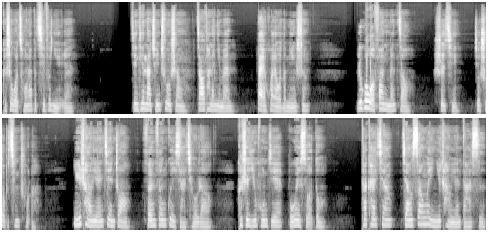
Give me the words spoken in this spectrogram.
可是我从来不欺负女人。今天那群畜生糟蹋了你们，败坏了我的名声。如果我放你们走，事情就说不清楚了。女厂员见状，纷纷跪下求饶。可是于洪杰不为所动，他开枪将三位女厂员打死，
